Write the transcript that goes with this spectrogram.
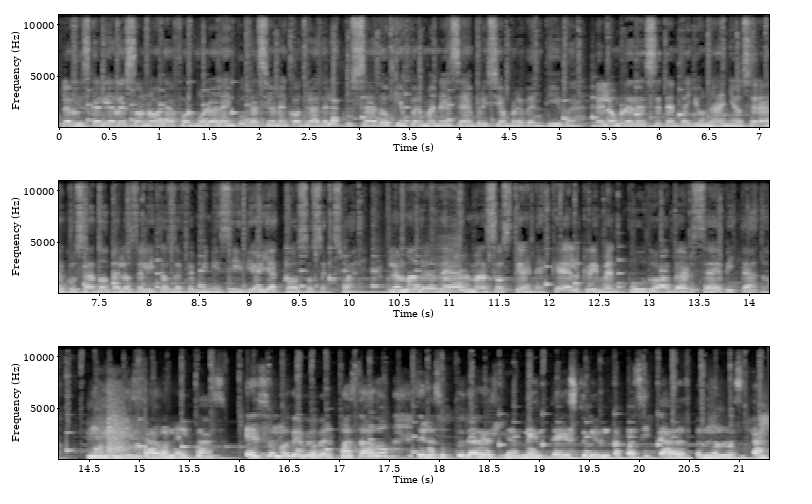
La Fiscalía de Sonora formuló la imputación en contra del acusado, quien permanece en prisión preventiva. El hombre de 71 años será acusado de los delitos de feminicidio y acoso sexual. La madre de Alma sostiene que el crimen pudo haberse evitado. Minimizaron el caso. Eso no debe haber pasado si las autoridades realmente estuvieran capacitadas, pero no lo están.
